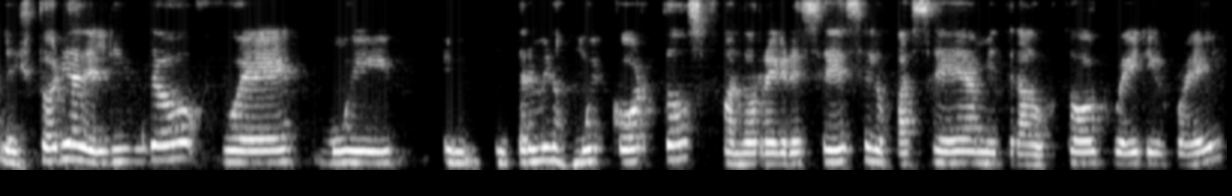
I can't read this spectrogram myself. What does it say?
La historia del libro fue muy, en, términos muy cortos, cuando regresé se lo pasé a mi traductor Grady Ray,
